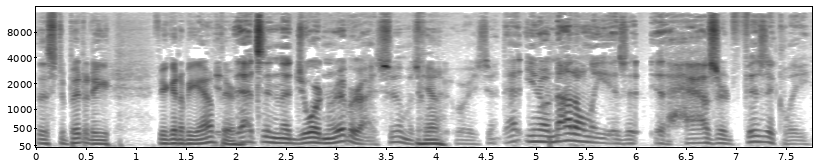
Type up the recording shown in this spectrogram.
the stupidity if you're going to be out there. That's in the Jordan River, I assume, is Yeah. where, where he's that. You know, not only is it a hazard physically,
